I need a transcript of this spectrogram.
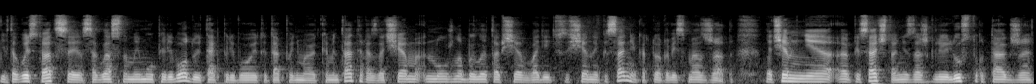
И в такой ситуации, согласно моему переводу, и так переводят, и так понимают комментаторы, зачем нужно было это вообще вводить в Священное Писание, которое весьма сжато? Зачем мне э, писать, что они зажгли люстру также?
